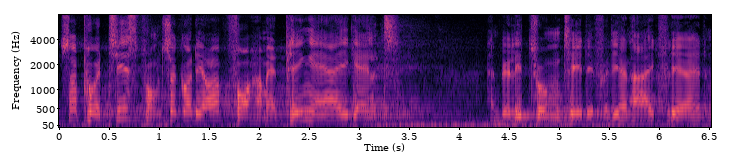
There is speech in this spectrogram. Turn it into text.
så på et tidspunkt, så går det op for ham, at penge er ikke alt. Han bliver lidt tvunget til det, fordi han har ikke flere af dem.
